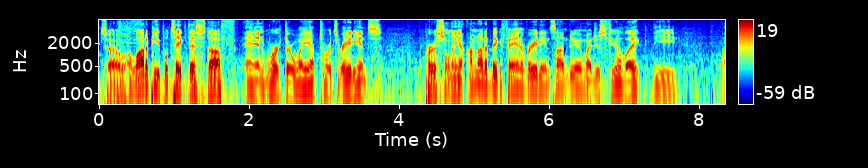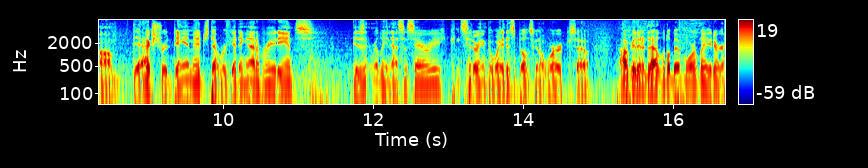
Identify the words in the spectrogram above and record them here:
So a lot of people take this stuff and work their way up towards Radiance. Personally, I'm not a big fan of Radiance on Doom. I just feel like the um, the extra damage that we're getting out of Radiance isn't really necessary considering the way this build's going to work. So I'll get into that a little bit more later.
